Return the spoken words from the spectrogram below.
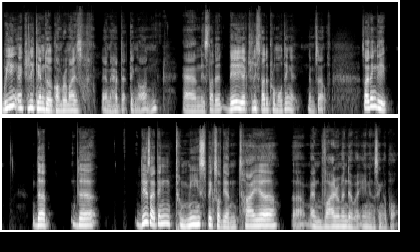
we actually came to a compromise and have that thing on, and it started. They actually started promoting it themselves. So I think the, the, the, this I think to me speaks of the entire um, environment that we're in in Singapore.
